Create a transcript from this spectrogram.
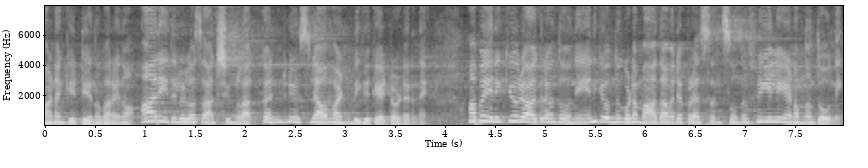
മണം കിട്ടിയെന്ന് പറയുന്നു ആ രീതിയിലുള്ള സാക്ഷ്യങ്ങളാണ് കണ്ടിന്യൂസ്ലി ആ വൺ വീക്ക് കേട്ടോണ്ടിരുന്നത് അപ്പോൾ എനിക്കൊരു ആഗ്രഹം തോന്നി എനിക്കൊന്നും കൂടെ മാതാവിന്റെ പ്രസൻസ് ഒന്ന് ഫീൽ ചെയ്യണം എന്ന് തോന്നി.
